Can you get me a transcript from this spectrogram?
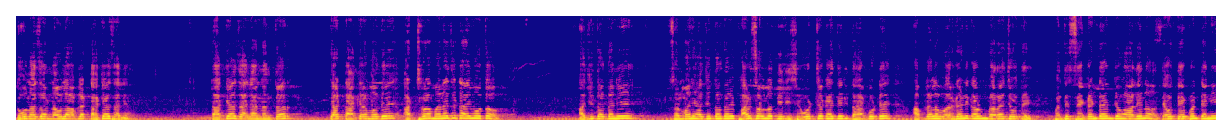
दोन हजार नऊला आपल्या टाक्या झाल्या. टाक्या झाल्यानंतर त्या टाक्यामध्ये अठरा महिन्याचं टाईम होतं. अजितदादाने सन्मानी अजितदादाने फार सवलत दिली. शेवटचे काहीतरी दहा कोटे आपल्याला वर्गणी काढून भरायचे होते. पण ते सेकंड टाइम जेव्हा आले ना तेव्हा ते पण त्यांनी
